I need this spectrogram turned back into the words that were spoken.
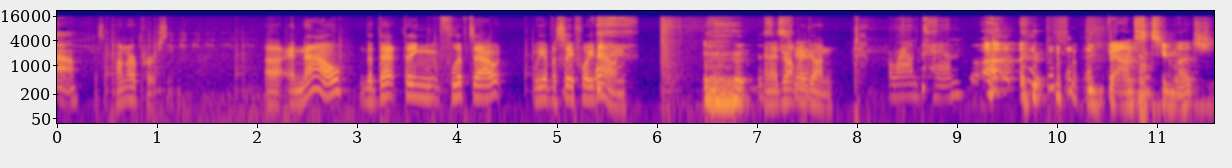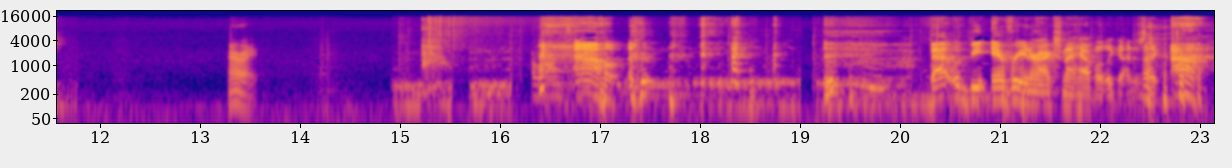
Oh. It's on our person. Uh, and now that that thing flipped out, we have a safe way down. And I is dropped my gun. Around 10. you bounced too much. All right. Around 10. Ow! that would be every interaction I have with a gun. Just like, ah!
